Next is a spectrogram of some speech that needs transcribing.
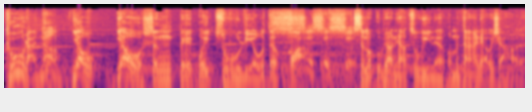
突然啊要。要升为为主流的话，是是是，什么股票你要注意呢？我们当然聊一下好了。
